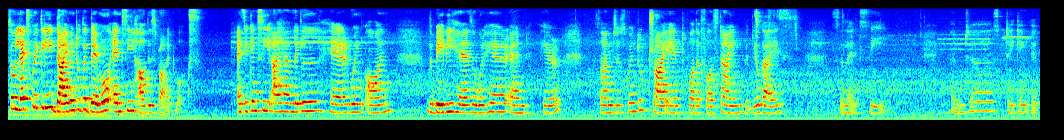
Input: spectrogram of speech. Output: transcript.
So let's quickly dive into the demo and see how this product works as you can see I have little hair going on. The baby hairs over here and here. So I'm just going to try it for the first time with you guys. So let's see. I'm just taking it.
